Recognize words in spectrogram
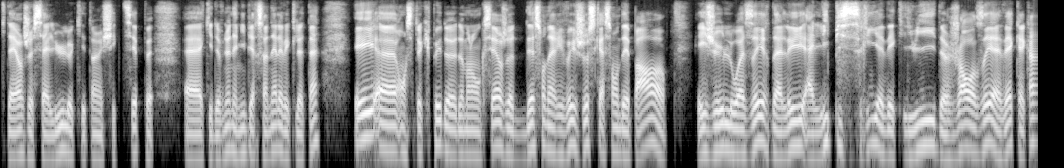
qui d'ailleurs je salue, là, qui est un chic type, qui est devenu un ami personnel avec le temps. Et on s'est occupé de, de, mon oncle dès son arrivée jusqu'à son départ. Et j'ai eu le loisir d'aller à l'épicerie avec lui, de jaser avec. Quand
